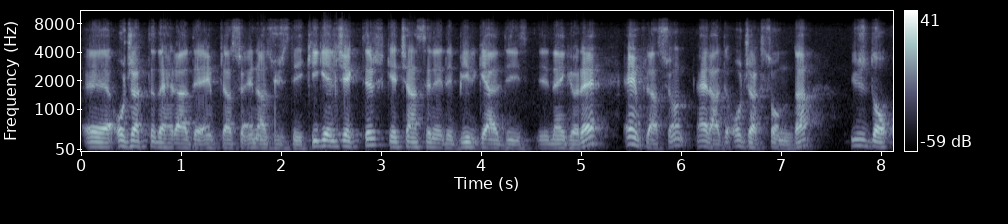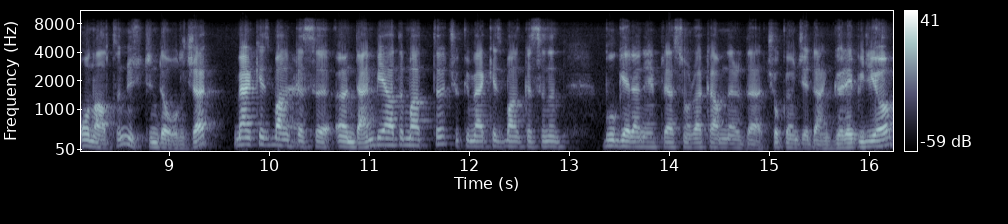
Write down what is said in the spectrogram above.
E, Ocak'ta da herhalde enflasyon en az %2 gelecektir. Geçen sene de 1 geldiğine göre enflasyon herhalde Ocak sonunda %16'nın üstünde olacak. Merkez Bankası evet. önden bir adım attı. Çünkü Merkez Bankası'nın bu gelen enflasyon rakamları da çok önceden görebiliyor.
